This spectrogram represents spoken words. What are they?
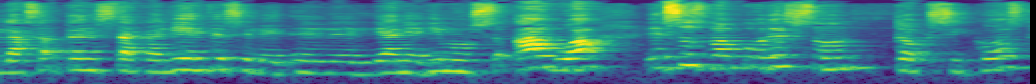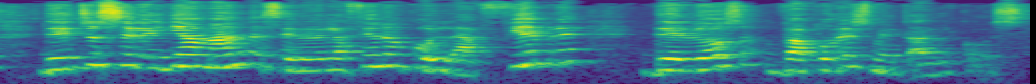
la sartén está caliente se le, añadimos agua, esos vapores son tóxicos. De hecho, se le llaman, se le relacionan con la fiebre de los vapores metálicos.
